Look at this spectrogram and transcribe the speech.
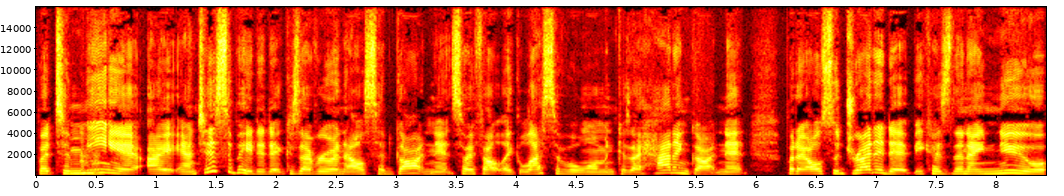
But to me, mm-hmm. I anticipated it because everyone else had gotten it, so I felt like less of a woman because I hadn't gotten it, but I also dreaded it because then I knew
